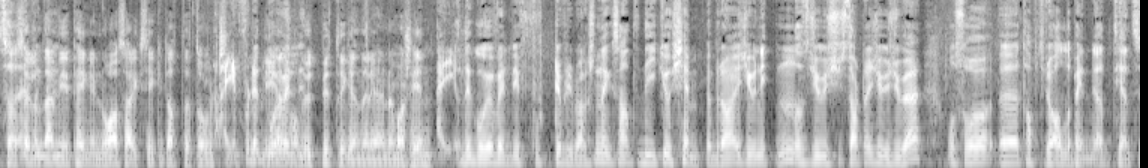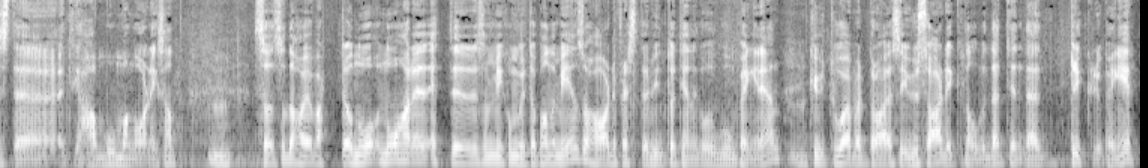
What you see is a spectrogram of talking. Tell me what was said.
Så Selv om det er mye penger nå, så er det ikke sikkert at dette over tid nei, det blir en en sånn utbyttegenererende maskin. Nei, og Det går jo veldig fort i flybransjen. ikke sant? Det gikk jo kjempebra i 2019, altså 20, starten av 2020, og så uh, tapte de jo alle pengene de hadde tjent de siste ikke, hvor mange årene. ikke sant? Så, så det har jo vært, og nå, nå har det, etter som vi kom ut av pandemien, så har de fleste begynt å tjene gode, gode penger igjen. Q2 har vært bra. altså I USA er det knall, der, der trykker de jo penger.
